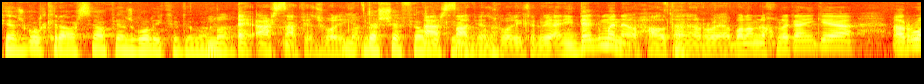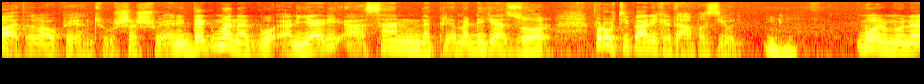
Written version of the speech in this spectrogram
پێنج گۆل کراوەسییا پێنج گۆڵی کردەوە ئارسنا پێنج گۆلی ئارسنا پێنج گۆلی کردو ینی دەگمەنە هاڵتانە ڕۆیە بەڵام لە خولەکانی کە ئەڕات ئەو پێنج و شش ینی دەگمەنە گۆ ئەنیاری ئاسان لە پرێمەرلیگە زۆر بڕوتیپانی کە دابەزیون بۆ نمونە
